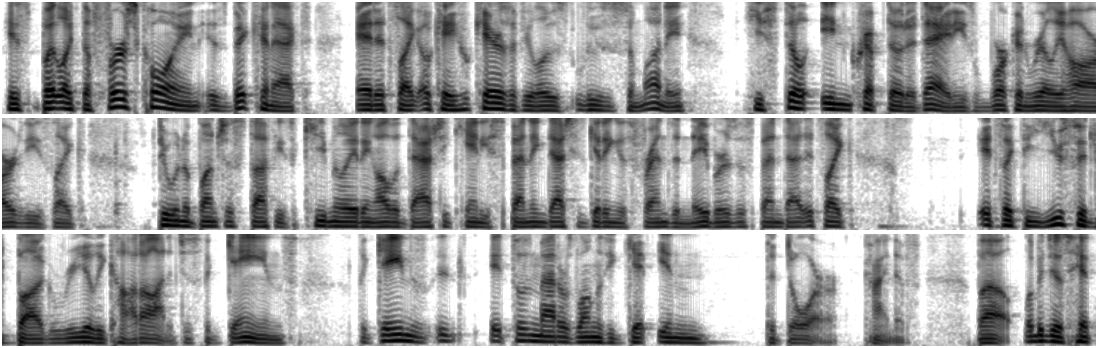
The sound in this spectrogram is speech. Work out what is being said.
his but like the first coin is BitConnect, and it's like okay, who cares if he lose, loses some money? He's still in crypto today, and he's working really hard. And He's like doing a bunch of stuff. He's accumulating all the dash he can. He's spending dash. He's getting his friends and neighbors to spend dash. It's like it's like the usage bug really caught on. It's just the gains. The gains. It, it doesn't matter as long as you get in the door, kind of. But let me just hit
